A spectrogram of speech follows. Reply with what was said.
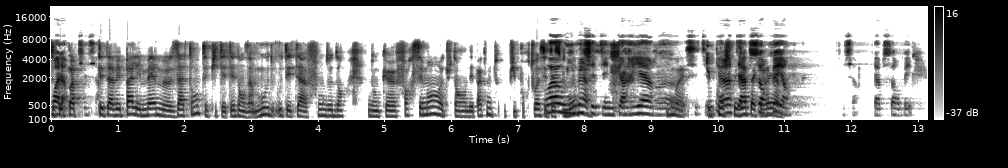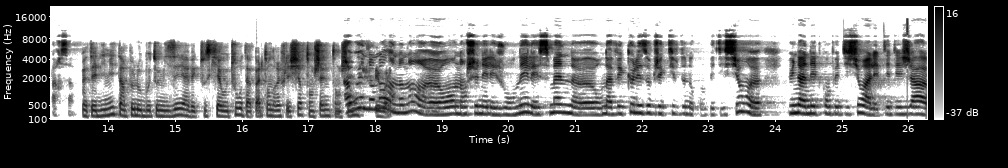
Voilà, tu n'avais pas les mêmes attentes et puis tu étais dans un mood où tu étais à fond dedans. Donc euh, forcément, tu t'en rendais pas compte. Et puis pour toi, c'était ouais, Oui, c'était une carrière. Euh, c'était une carrière, t'es absorbé. Hein. C'est ça absorbé par ça. Bah, t'es limite un peu lobotomisé avec tout ce qu'il y a autour, t'as pas le temps de réfléchir, t'enchaînes, t'enchaînes. Ah oui, non, non, non, non, euh, on enchaînait les journées, les semaines, euh, on n'avait que les objectifs de nos compétitions. Euh, une année de compétition, elle était déjà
